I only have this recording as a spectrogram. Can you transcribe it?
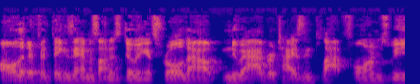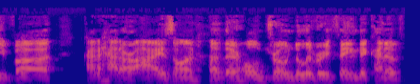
all the different things Amazon is doing. It's rolled out new advertising platforms. We've uh, kind of had our eyes on uh, their whole drone delivery thing. They kind of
